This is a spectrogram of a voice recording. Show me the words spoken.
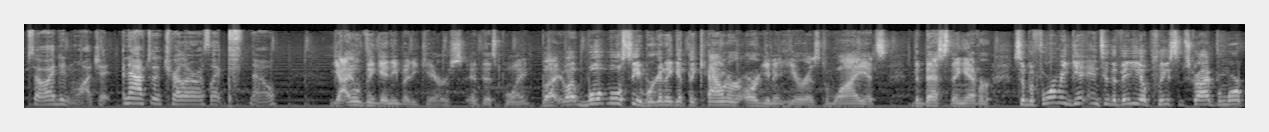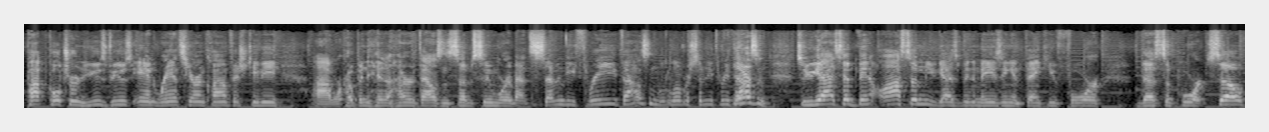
so I didn't watch it. And after the trailer, I was like, no yeah, I don't think anybody cares at this point. But we'll, we'll see. We're going to get the counter argument here as to why it's the best thing ever. So before we get into the video, please subscribe for more pop culture news, views, and rants here on Clownfish TV. Uh, we're hoping to hit 100,000 subs soon. We're about 73,000, a little over 73,000. Yep. So you guys have been awesome. You guys have been amazing, and thank you for the support. So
